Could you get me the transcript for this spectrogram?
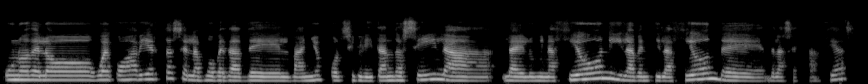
uno de los huecos abiertos en las bóvedas del baño, posibilitando así la, iluminación y la ventilación de, las estancias.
